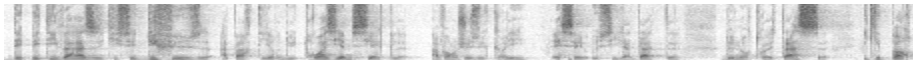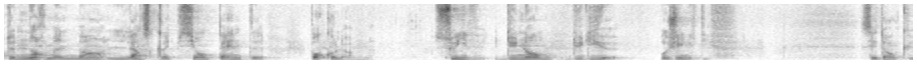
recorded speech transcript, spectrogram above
des petits vases qui se diffusent à partir du IIIe siècle avant Jésus-Christ, et c'est aussi la date de notre tasse, et qui portent normalement l'inscription peinte Pocolum, suivent du nom du dieu au génitif. C'est donc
